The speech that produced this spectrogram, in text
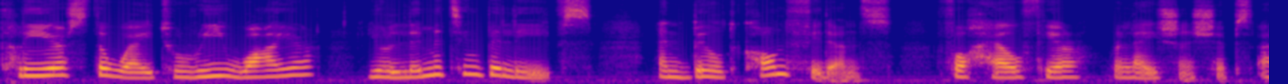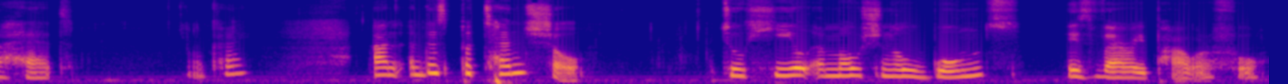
clears the way to rewire your limiting beliefs and build confidence for healthier relationships ahead. Okay? And, and this potential to heal emotional wounds is very powerful.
